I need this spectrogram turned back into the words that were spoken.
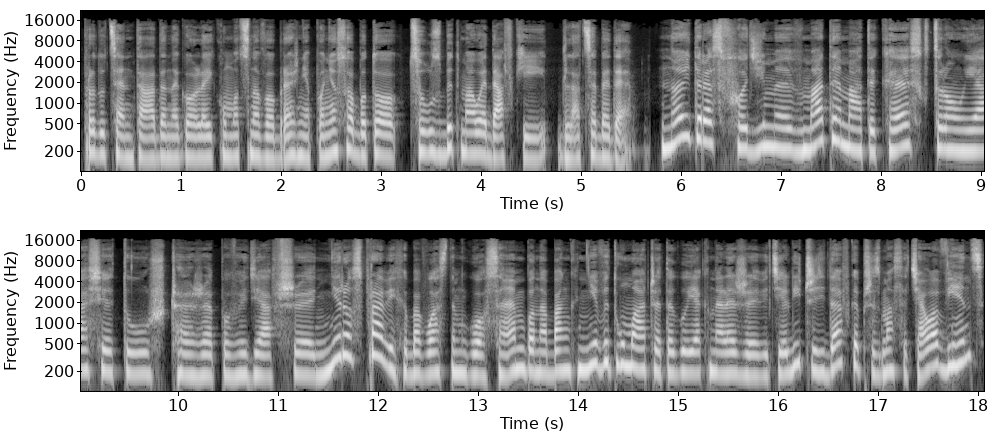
producenta danego olejku mocno wyobraźnia poniosła, bo to są zbyt małe dawki dla CBD. No i teraz wchodzimy w matematykę, z którą ja się tu szczerze powiedziawszy nie rozprawię chyba własnym głosem, bo na bank nie wytłumaczę tego, jak należy, wiecie, liczyć dawkę przez masę ciała, więc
